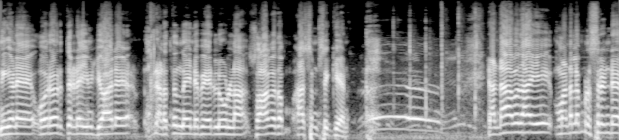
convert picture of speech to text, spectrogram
നിങ്ങളെ ഓരോരുത്തരുടെയും ജ്വാല നടത്തുന്നതിന്റെ പേരിലുള്ള സ്വാഗതം ആശംസിക്കുകയാണ്. രണ്ടാമതായി മണ്ഡലം പ്രസിഡന്റ്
